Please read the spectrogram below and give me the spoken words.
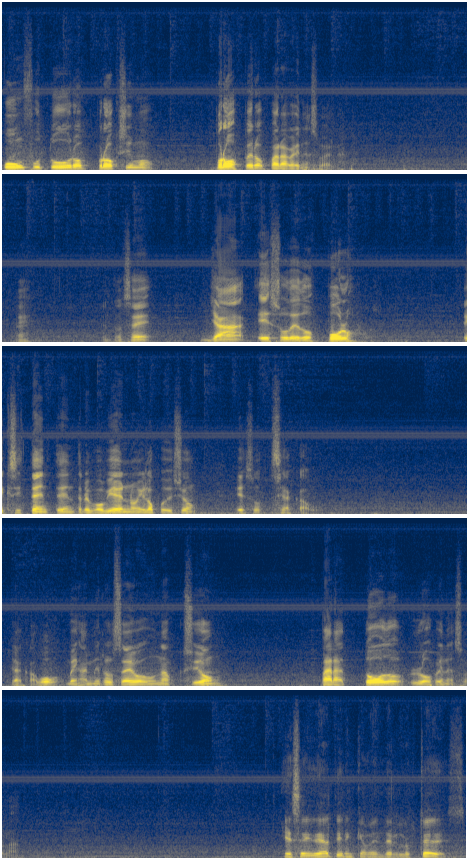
un futuro próximo próspero para Venezuela. ¿Eh? Entonces, ya eso de dos polos existentes entre el gobierno y la oposición, eso se acabó. Se acabó. Benjamín Roseo es una opción para todos los venezolanos. Esa idea tienen que venderla ustedes.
